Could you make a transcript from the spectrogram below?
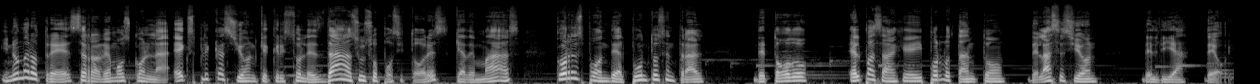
Y número 3, cerraremos con la explicación que Cristo les da a sus opositores, que además corresponde al punto central de todo el pasaje y por lo tanto de la sesión del día de hoy.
